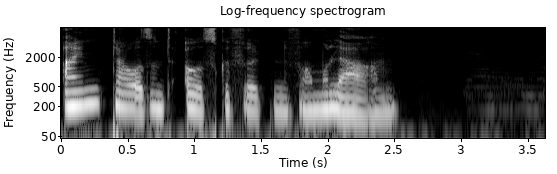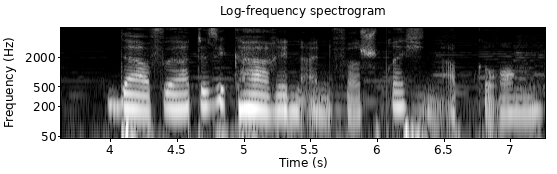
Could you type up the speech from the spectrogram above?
1000 ausgefüllten Formularen. Dafür hatte sie Karin ein Versprechen abgerungen,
